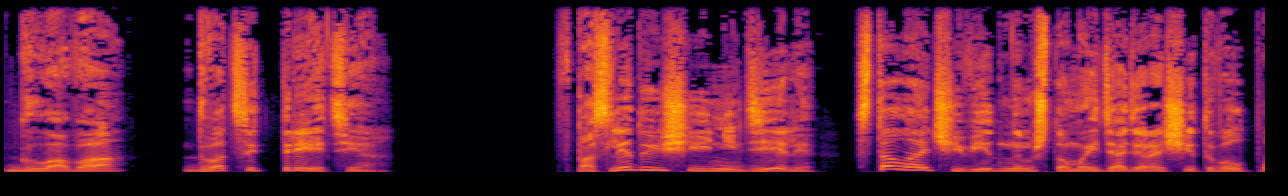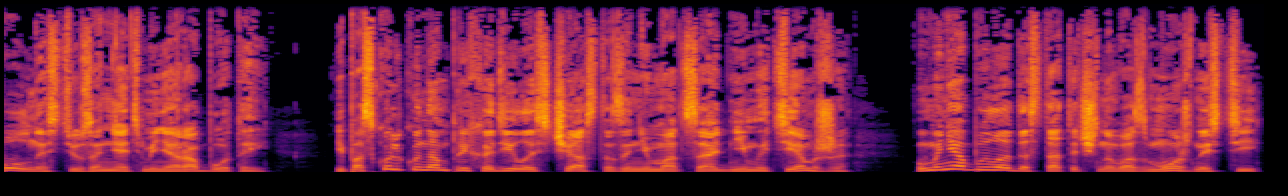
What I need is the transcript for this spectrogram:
Глава 23. В последующие недели стало очевидным, что мой дядя рассчитывал полностью занять меня работой, и поскольку нам приходилось часто заниматься одним и тем же, у меня было достаточно возможностей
